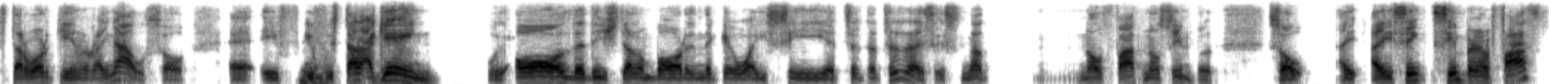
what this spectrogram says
start working right now. So uh, if if we start again with all the digital onboarding, the KYC, etc., etc., it's, it's not not fast, not simple. So I, I think simple and fast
